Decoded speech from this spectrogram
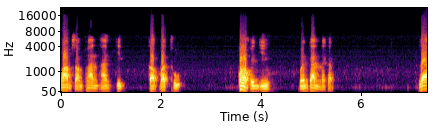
ความสัมพันธ์ทางจิตกับวัตถุ ก็เป็นยิวเหมือนกันนะครับ และ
